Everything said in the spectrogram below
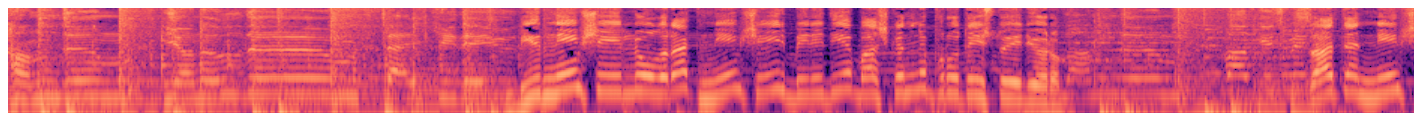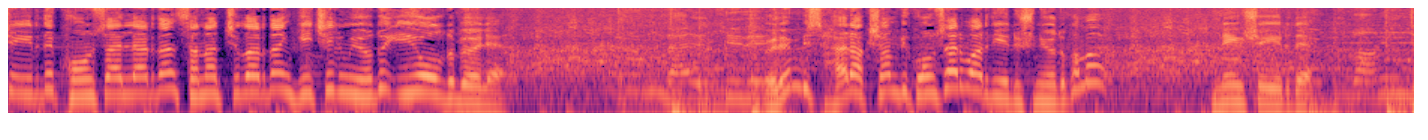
Kandım bir Nevşehirli olarak Nevşehir Belediye Başkanı'nı protesto ediyorum. Zaten Nevşehir'de konserlerden sanatçılardan geçilmiyordu iyi oldu böyle. Öyle mi biz her akşam bir konser var diye düşünüyorduk ama Nevşehir'de. Kandım,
